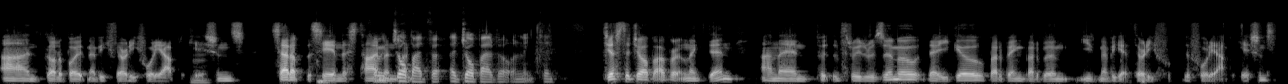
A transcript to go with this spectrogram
and got about maybe 30, 40 applications. Mm set up the same this time. a and, job advert, a job advert on LinkedIn. Just a job advert on LinkedIn, and then put them through to Rezoomo. There you go, bada bing, bada boom. You'd maybe get thirty to forty applications.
